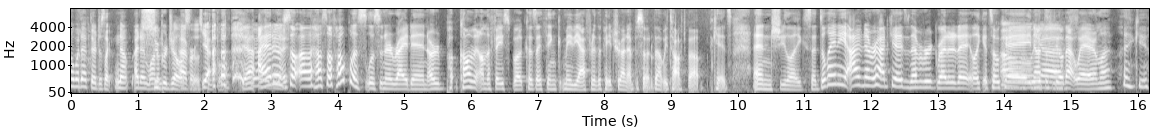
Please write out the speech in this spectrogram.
oh, what if they're just like, no, I didn't want Super jealous ever. of those yeah. people. Yeah, I had a, nice. so, a self helpless listener write in or p- comment on the Facebook because I think maybe after the Patreon episode that we talked about kids, and she like said, Delanie, I've never had kids, never regretted it. Like it's okay Oh, not to feel that way. I'm like, thank you.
